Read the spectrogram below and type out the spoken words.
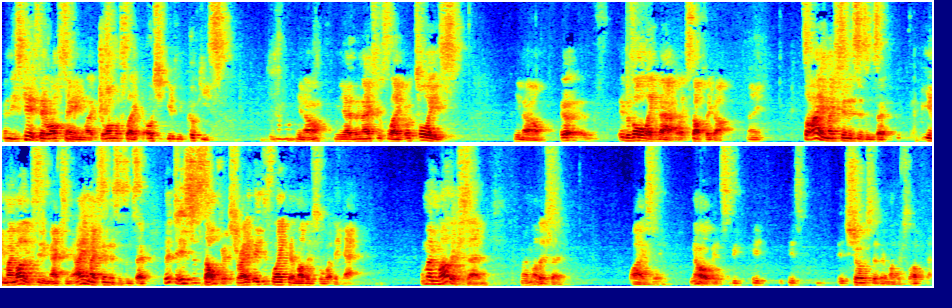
And these kids, they were all saying like, they're almost like, "Oh, she gives me cookies," you know. Yeah. The next was like, "Oh, toys," you know. Uh, it was all like that, like stuff they got, right? So I, in my cynicism, said, you know, my mother was sitting next to me. I, in my cynicism, said, it's just selfish, right? They just like their mothers for what they get. And my mother said, my mother said, wisely, no, it's it it's it shows that their mothers love them.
